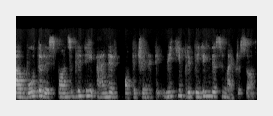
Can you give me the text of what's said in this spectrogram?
are both a responsibility and an opportunity. We keep repeating this in Microsoft.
